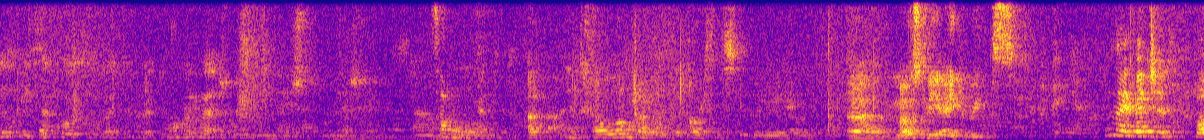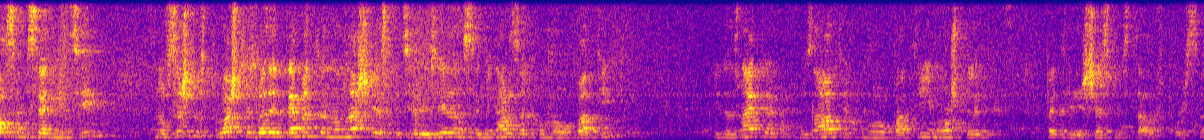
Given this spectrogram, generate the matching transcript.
дълги са курсовете, които провеждат? Само момент. А, and how long are the courses usually? uh, mostly eight weeks. Най-вече по 8 седмици, но всъщност това ще бъде темата на нашия специализиран семинар за хомеопати. И да знаете, ако познавате хомеопати, има още 5 или 6 места в курса,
